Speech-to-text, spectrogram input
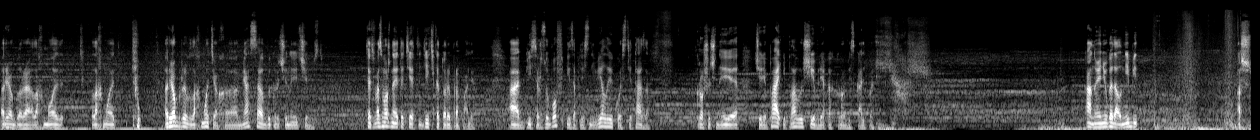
Ребра лохмо... лохмо... Тьфу. Ребры в лохмотьях, э, мясо, выкрученные челюсть. Кстати, возможно, это те дети, которые пропали. А бисер зубов и заплесневелые кости таза. Крошечные черепа и плавающие в реках крови скальпы. А, ну я не угадал, не бит... Аж...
